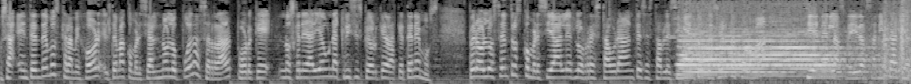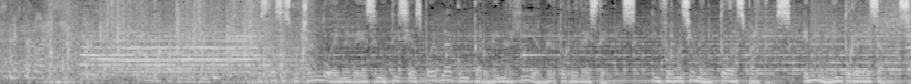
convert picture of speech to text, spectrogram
O sea, entendemos que a lo mejor el tema comercial no lo pueda cerrar porque nos generaría una crisis peor que la que tenemos. Pero los centros comerciales, los restaurantes, establecimientos, de cierta forma, tienen las medidas sanitarias. Estos lugares. Estás escuchando MBS Noticias Puebla con Carolina Gil y Alberto Rueda Esteves. Información en todas partes. En un momento regresamos.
